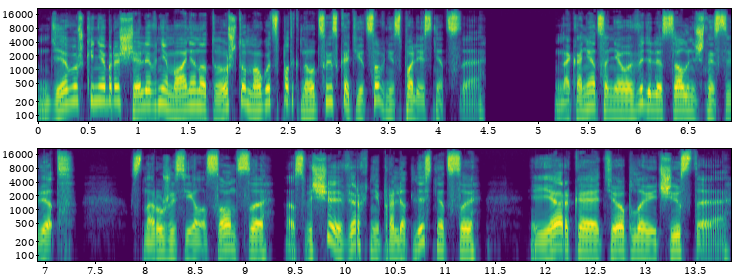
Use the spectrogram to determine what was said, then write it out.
девушки не обращали внимания на то, что могут споткнуться и скатиться вниз по лестнице. Наконец они увидели солнечный свет. Снаружи сияло солнце, освещая верхний пролет лестницы, яркое, теплое и чистое.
